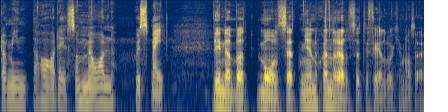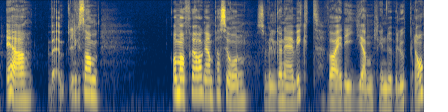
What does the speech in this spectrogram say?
de inte ha det som mål hos mig. Det innebär att målsättningen generellt sett är fel då kan man säga. Ja, liksom, om man frågar en person som vill gå ner i vikt, vad är det egentligen du vill uppnå?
